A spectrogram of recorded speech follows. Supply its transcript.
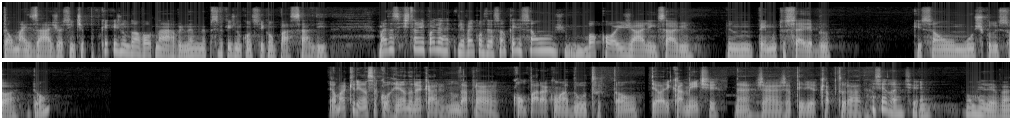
Tão mais ágil, assim, tipo, por que, que eles não dão uma volta na árvore, né? Não é possível que eles não consigam passar ali. Mas assim, a gente também pode levar em consideração que eles são uns bocóis de alien, sabe? Que não tem muito cérebro. Que são músculos só. Então, É uma criança correndo, né, cara? Não dá para comparar com um adulto. Então, teoricamente, né, já, já teria capturado. Excelente. Vamos relevar.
